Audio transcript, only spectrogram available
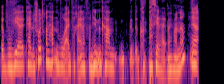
äh, wo wir keine Schuld dran hatten, wo einfach einer von hinten kam, passiert halt manchmal, ne? Ja.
